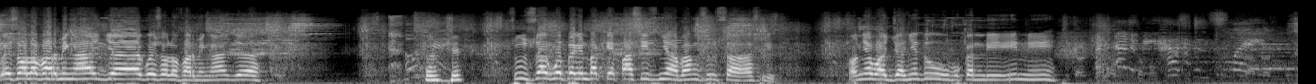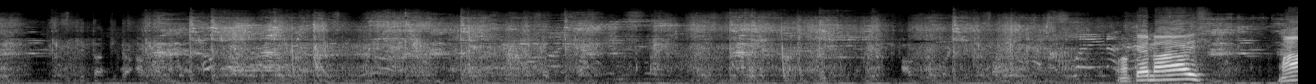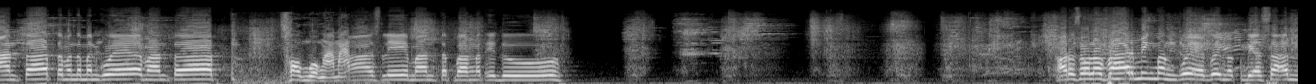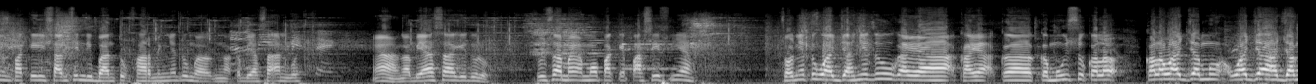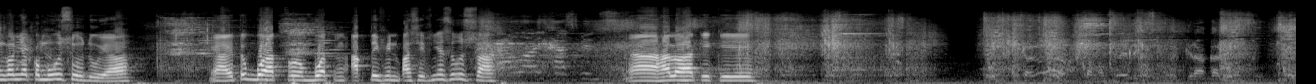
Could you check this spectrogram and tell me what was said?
Gue solo farming aja, gue solo farming aja. Oke. Susah gue pengen pakai pasifnya bang, susah asli. Soalnya wajahnya tuh bukan di ini. Oke nice, mantap teman-teman gue, mantap. sombong amat Asli mantep banget itu. Harus solo farming bang, gue gue nggak kebiasaan pakai sansin dibantu farmingnya tuh nggak nggak kebiasaan gue. Ya nggak biasa gitu loh. Susah ma- mau pakai pasifnya. Soalnya tuh wajahnya tuh kayak kayak ke ke musuh kalau kalau wajahmu wajah jungle-nya ke musuh tuh ya. Ya itu buat buat aktifin pasifnya susah. Ya, halo Hakiki.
